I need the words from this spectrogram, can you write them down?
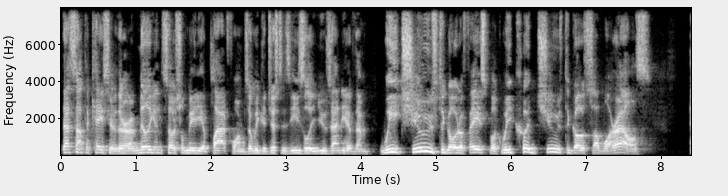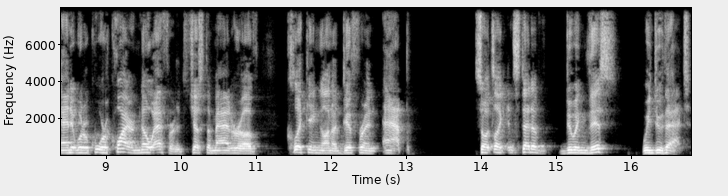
That's not the case here. There are a million social media platforms, and we could just as easily use any of them. We choose to go to Facebook. We could choose to go somewhere else, and it would require no effort. It's just a matter of clicking on a different app. So it's like instead of doing this, we do that.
